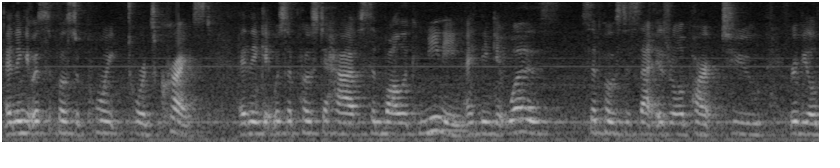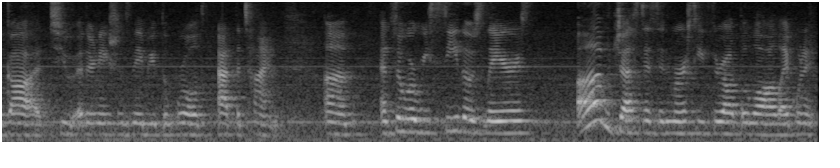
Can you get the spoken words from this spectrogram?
I think it was supposed to point towards Christ. I think it was supposed to have symbolic meaning. I think it was supposed to set Israel apart to reveal God to other nations, maybe the world at the time. Um, and so, where we see those layers of justice and mercy throughout the law, like when it,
